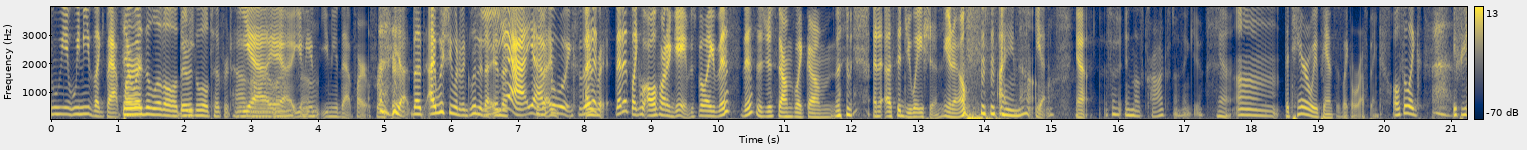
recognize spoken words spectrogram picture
we we need like that. Part. There was a little, there was a little tit for tat. yeah, yeah. one, you so. need you need that part for sure. yeah, that I wish you would have included that in the. yeah, yeah, 'cause I- absolutely. So then I it's then it's like all fun and games, but like this this is just sounds like um an, a situation, you know? I know. Yeah, yeah. Especially in those Crocs. No, thank you. yeah. Um, The tearaway pants is like a rough thing. Also, like if you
